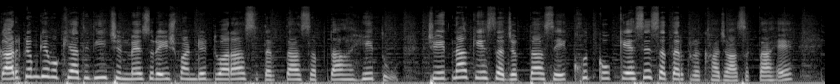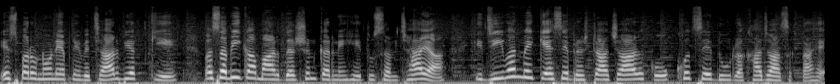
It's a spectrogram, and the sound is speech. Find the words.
कार्यक्रम के मुख्य अतिथि चिन्मय सुरेश पंडित द्वारा सतर्कता सप्ताह हेतु चेतना के सजगता से खुद को कैसे सतर्क रखा जा सकता है, इस पर उन्होंने अपने विचार व्यक्त किए। व सभी का मार्गदर्शन करने हेतु समझाया कि जीवन में कैसे भ्रष्टाचार को खुद से दूर रखा जा सकता है।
